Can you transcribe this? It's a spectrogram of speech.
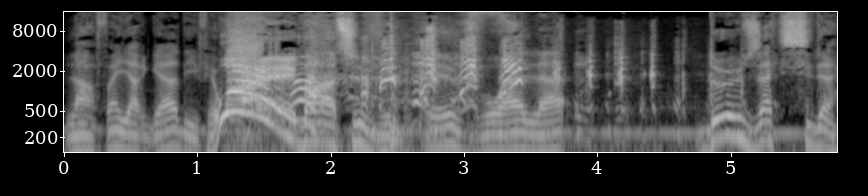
L'enfant, il regarde et il fait, ouais! Bah, tu veux. Et voilà. Deux accidents.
